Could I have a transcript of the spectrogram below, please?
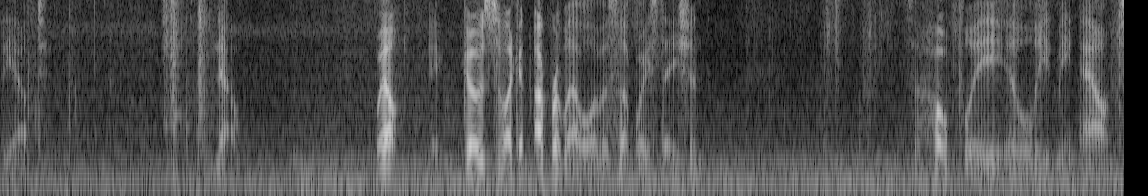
be the out. No. Well, it goes to like an upper level of a subway station. So hopefully it'll lead me out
